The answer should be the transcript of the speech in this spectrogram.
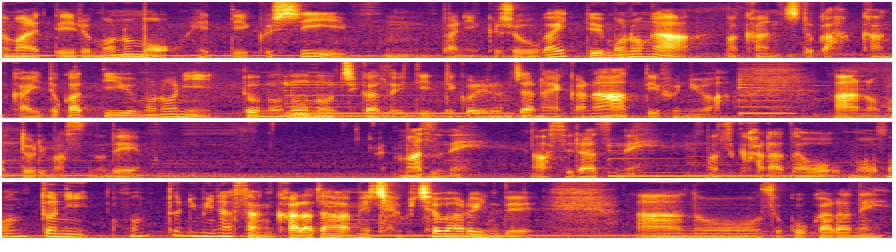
飲まれているものも減っていくし、うん、パニック障害っていうものが、まあ、感知とか寛解とかっていうものにどんどんどんどん近づいていってくれるんじゃないかなっていうふうにはあの思っておりますのでまずね焦らずねまず体をもう本当に本当に皆さん体めちゃくちゃ悪いんであのそこからね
